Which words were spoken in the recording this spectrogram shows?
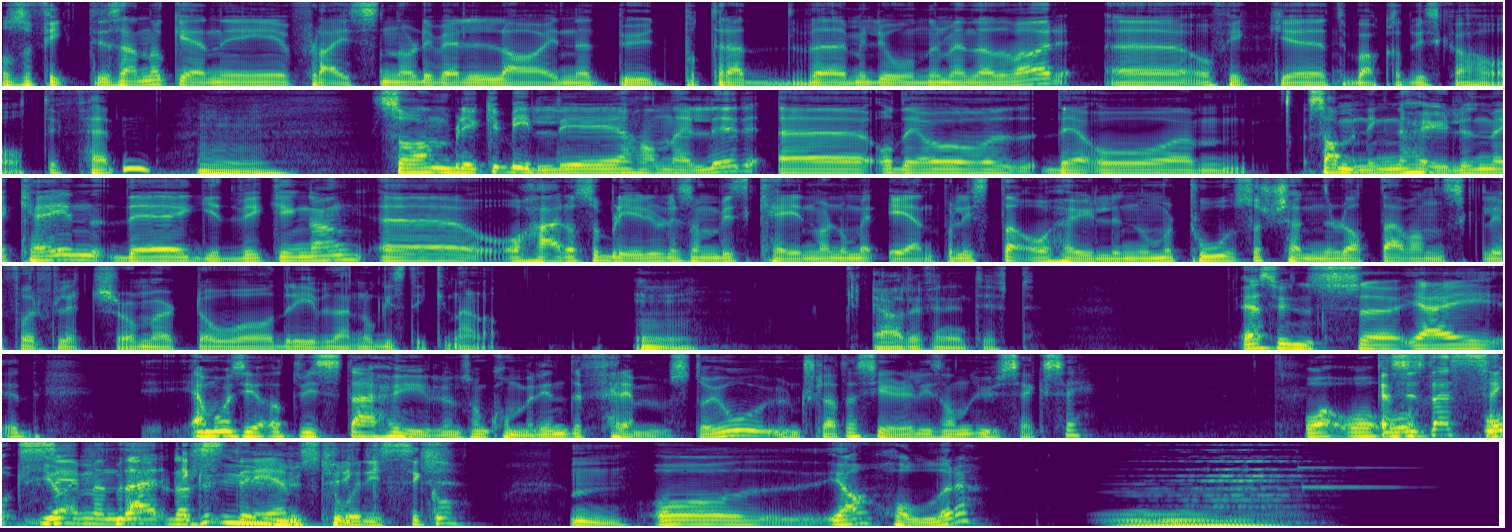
Og så fikk de seg nok en i fleisen når de vel la inn et bud på 30 millioner, mener jeg det var. eh, Og fikk tilbake at vi skal ha 85. Så han blir ikke billig, han heller. Og det å, det å sammenligne Høylund med Kane, det gidder vi ikke engang. Eh, og her også blir det jo liksom Hvis Kane var nummer én på lista og Høylund nummer to, så skjønner du at det er vanskelig for Fletcher og Murto å drive den logistikken her, da. Mm. Ja, definitivt. Jeg syns eh, jeg Jeg må jo si at hvis det er Høylund som kommer inn, det fremstår jo, unnskyld at jeg sier det, litt sånn usexy. Og, og, Jeg syns det er og- sexy, ja, men det er, så ekstremt stor risiko. Mm. Og ja, holder det?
